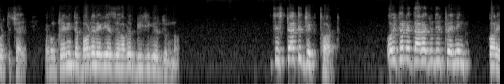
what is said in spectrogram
করতে চাই এবং ট্রেনিংটা বর্ডার এরিয়াতে হবে বিজিবির জন্য। স্ট্র্যাটেজিক থট ওইখানে তারা যদি ট্রেনিং করে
